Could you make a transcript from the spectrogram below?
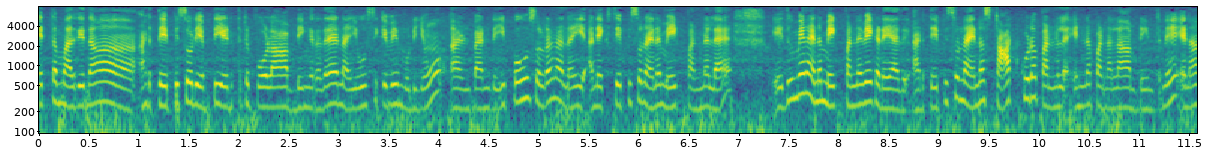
ஏற்ற மாதிரி தான் அடுத்த எபிசோடு எப்படி எடுத்துகிட்டு போகலாம் அப்படிங்கிறத நான் யோசிக்கவே முடியும். அண்ட் அண்ட் இப்போவும் சொல்கிறேன் நான் நெக்ஸ்ட் எபிசோட் நான் என்ன மேக் பண்ணலை. எதுவுமே நான் என்ன மேக் பண்ணவே கிடையாது. அடுத்த எபிசோட் நான் என்ன ஸ்டார்ட் கூட பண்ணலை. என்ன பண்ணலாம் அப்படின்ட்டுன்னு ஏன்னா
